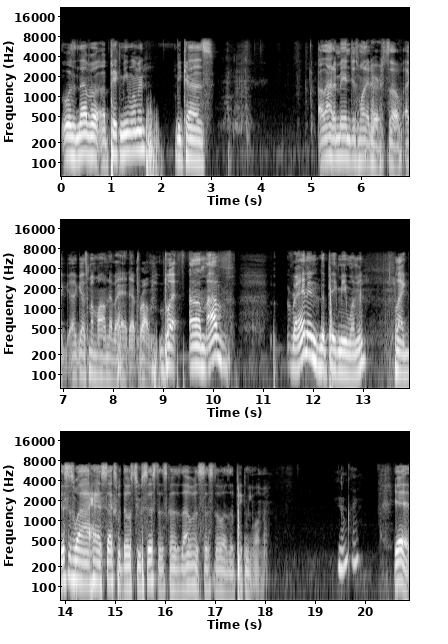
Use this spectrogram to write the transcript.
was never a pick me woman because a lot of men just wanted her. So I, I guess my mom never had that problem. But um I've ran into me women. Like this is why I had sex with those two sisters because the other sister was a me woman. Okay. Yeah.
